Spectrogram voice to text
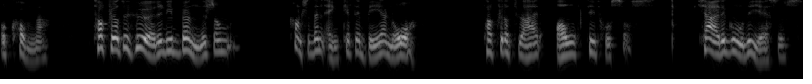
å komme. Takk for at du hører de bønner som kanskje den enkelte ber nå. Takk for at du er alltid hos oss. Kjære gode Jesus,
